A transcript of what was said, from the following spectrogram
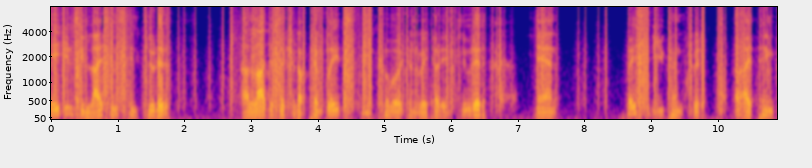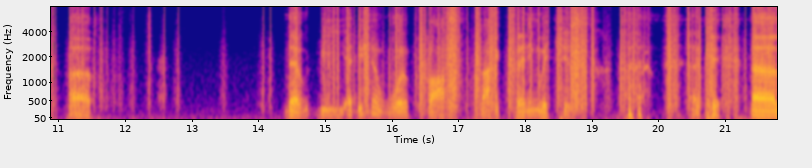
agency license included a larger section of templates e-cover generator included and basically you can create uh, I think uh, there would be additional world-class traffic training which is okay uh,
